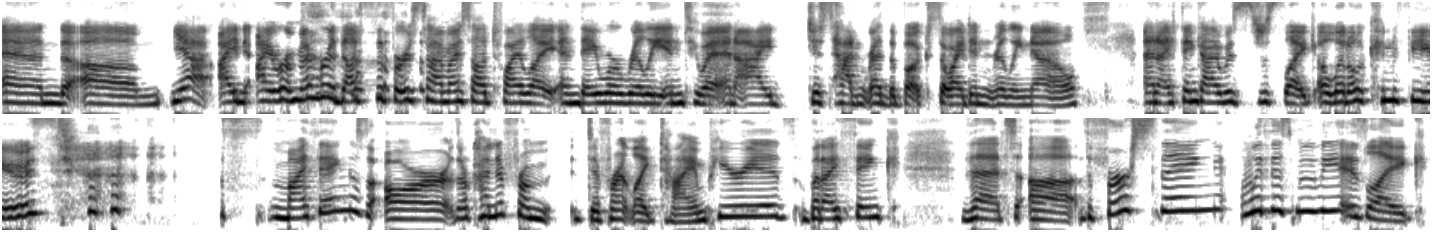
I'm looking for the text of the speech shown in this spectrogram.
And um yeah i i remember that's the first time i saw twilight and they were really into it and i just hadn't read the book so i didn't really know. And i think i was just like a little confused. My things are they're kind of from different like time periods, but I think that uh the first thing with this movie is like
